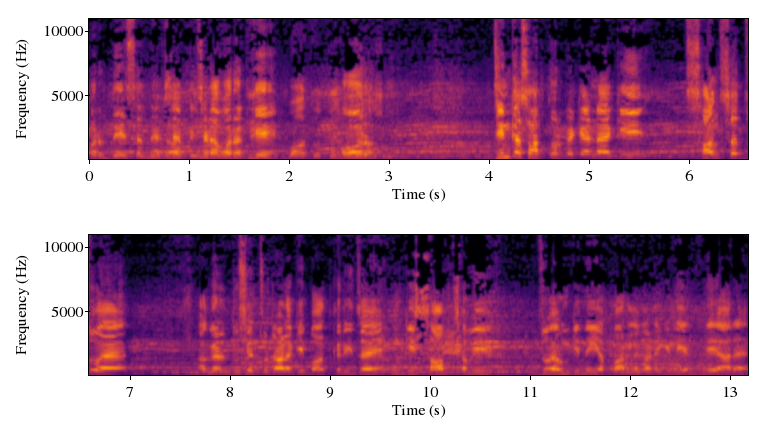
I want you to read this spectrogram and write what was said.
प्रदेश अध्यक्ष है पिछड़ा वर्ग के और जिनका साफ़ तौर पे कहना है कि सांसद जो है अगर दुष्यंत चौटाला की बात करी जाए उनकी साफ़ छवि जो है उनकी नैया पार लगाने के लिए तैयार है।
